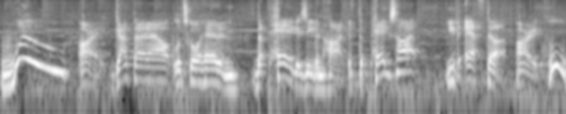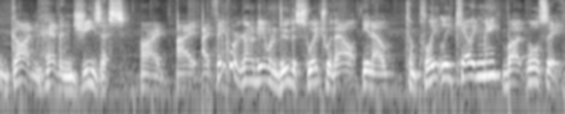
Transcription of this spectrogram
Woo! Alright, got that out. Let's go ahead and... The peg is even hot. If the peg's hot, you've effed up. Alright, whoo, God in heaven, Jesus. Alright, I, I think we're going to be able to do the switch without, you know, completely killing me, but we'll see.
